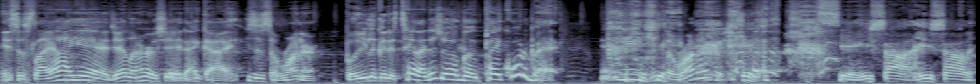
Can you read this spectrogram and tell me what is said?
It's just like, oh yeah, Jalen Hurts, yeah, that guy, he's just a runner. But when you look at his tail, like this guy gonna play quarterback. He's a runner. yeah, he's solid. He's solid.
